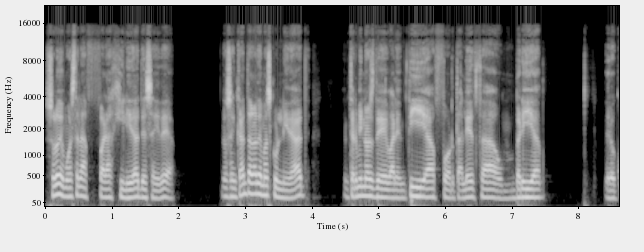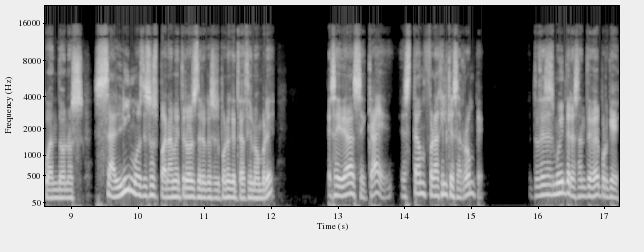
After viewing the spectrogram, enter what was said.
solo demuestra la fragilidad de esa idea. Nos encanta hablar de masculinidad en términos de valentía, fortaleza, hombría, pero cuando nos salimos de esos parámetros de lo que se supone que te hace un hombre, esa idea se cae, es tan frágil que se rompe. Entonces es muy interesante ver porque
